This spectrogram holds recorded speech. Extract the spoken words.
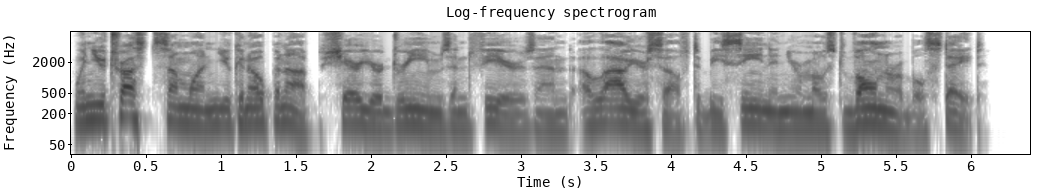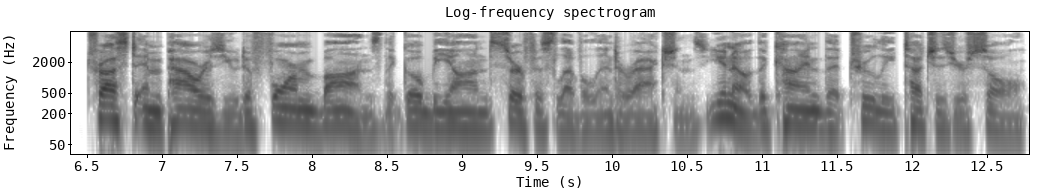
When you trust someone, you can open up, share your dreams and fears, and allow yourself to be seen in your most vulnerable state. Trust empowers you to form bonds that go beyond surface-level interactions, you know, the kind that truly touches your soul.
